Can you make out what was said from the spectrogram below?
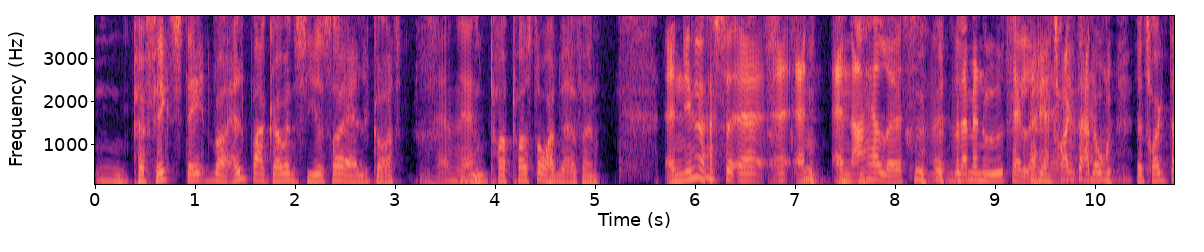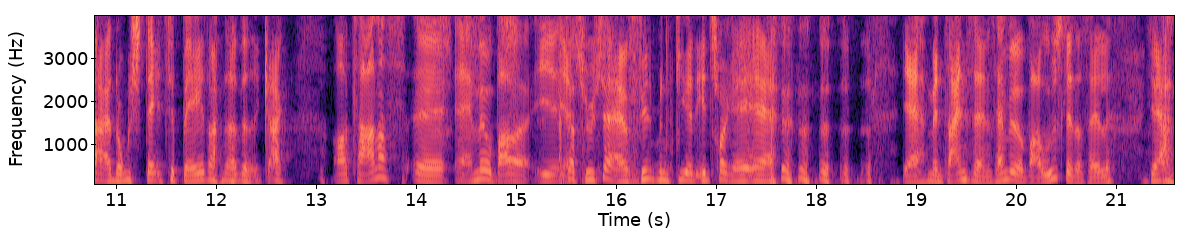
mm, perfekt stat, hvor alt bare gør, hvad han siger, så er alt godt. Ja, Ja. ja. På, påstår han i hvert fald. Annihilus, uh, an, Annihilus, hvordan man nu udtaler det. Jeg tror ikke, der er nogen, jeg tror ikke, der er nogen stat tilbage, når han har været i gang. Og Thanos, øh, han vil jo bare... Ja, Ja. Der synes jeg, at filmen giver et indtryk af, at ja men tegneserien, han vil jo bare udslette os alle. ja,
